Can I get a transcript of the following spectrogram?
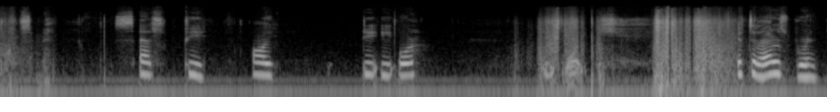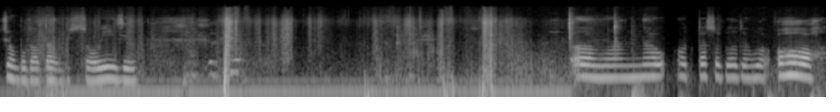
that's it. S P I D E or If the letters weren't jumbled up, that would be so easy. Um, now, oh, that's a building. Oh.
